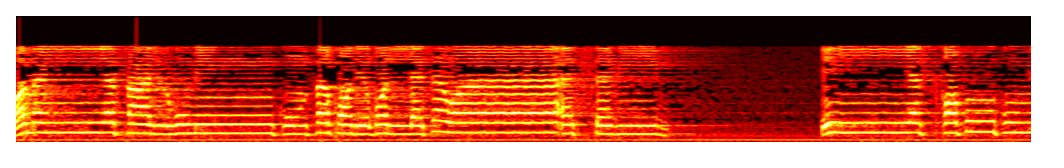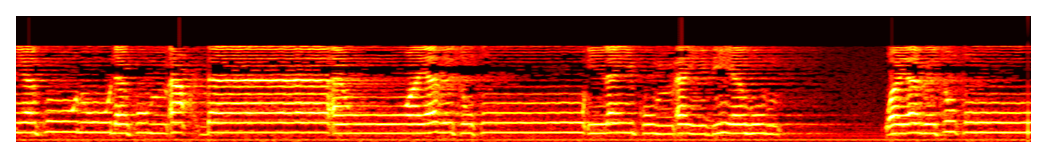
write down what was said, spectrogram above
ومن يفعله منكم فقد ضل سواء السبيل إن يسقطوكم يكونوا لكم أعداء ويبسطوا إليكم أيديهم ويبسطوا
